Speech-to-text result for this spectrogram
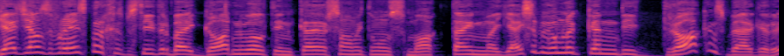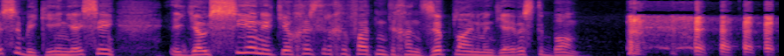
Jazz Jans van Rensburg is bestuurder by Garden World en kuier saam met ons maak tuin, maar jy's op die oomblik in die Drakensberge rus 'n bietjie en jy sê jou seun het jou gister gevat om te gaan zipline want jy was te bang.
